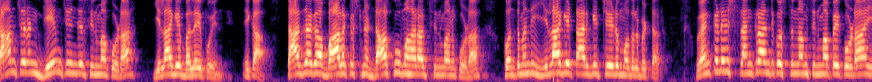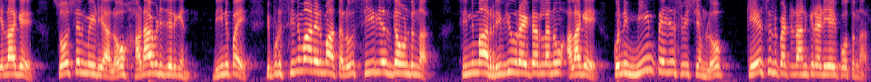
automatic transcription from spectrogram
Ram Charan Game Changer cinema కూడా ఇలాగే బలైపోయింది. ఇక తాజాగా బాలకృష్ణ డాకు మహారాజ్ సినిమాను కూడా కొంతమంది ఇలాగే టార్గెట్ చేయడం మొదలుపెట్టారు. వెంకటేష్ సంక్రాంతికి వస్తున్నాం సినిమాపై కూడా ఇలాగే సోషల్ మీడియాలో హడావిడి జరిగింది. దీనిపై ఇప్పుడు సినిమా నిర్మాతలు సీరియస్గా ఉంటున్నారు. సినిమా రివ్యూ రైటర్లను అలాగే కొన్ని మీమ్ పేజెస్ విషయంలో కేసులు పెట్టడానికి రెడీ అయిపోతున్నారు.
